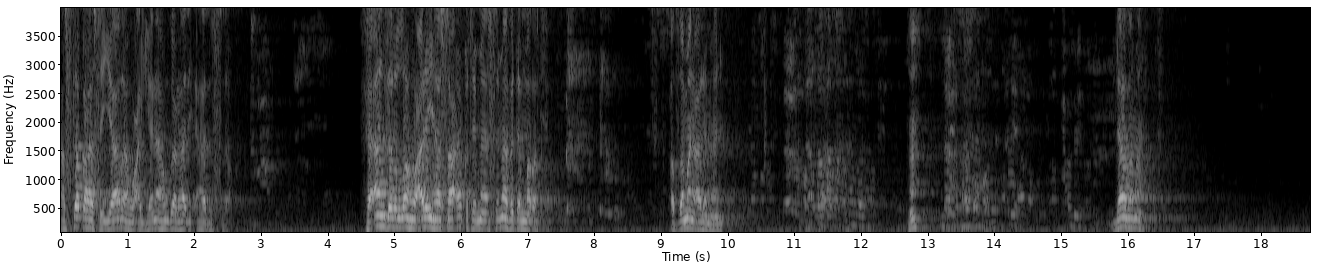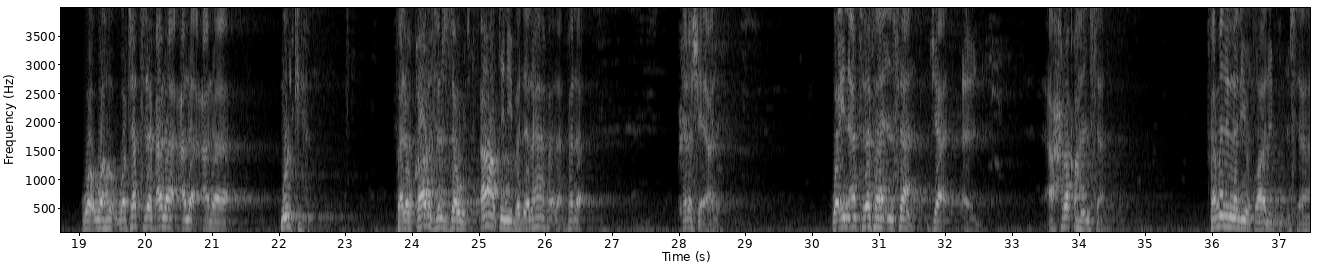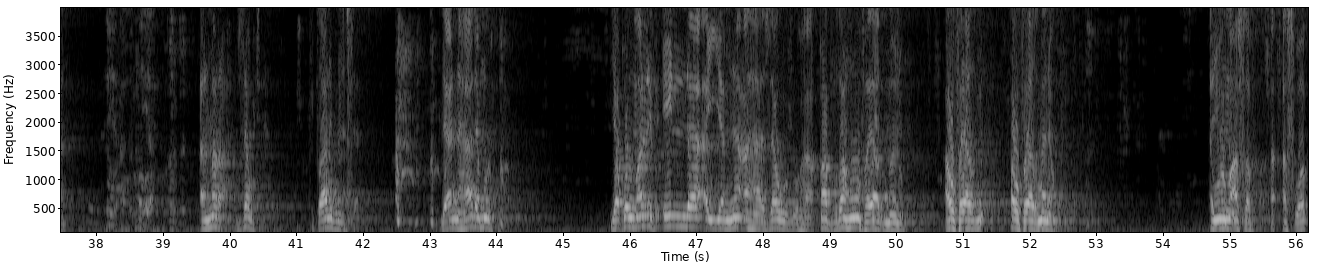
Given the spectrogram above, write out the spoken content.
أصدقها سيارة وعيناه وقال هذه هذا الصداق. فأنزل الله عليها صاعقة من السماء فدمرتها الضمان على من؟ ها؟ لا ضمان وتتلف على على على ملكها فلو قالت للزوج أعطني بدلها فلا فلا فلا شيء عليه وإن أتلفها إنسان جاء أحرقها إنسان. فمن الذي يطالب الإنسان؟ المرأة الزوجة تطالب الإنسان. لأن هذا ملكه. يقول المؤلف إلا أن يمنعها زوجها قبضه فيضمنه أو فيضمن أو فيضمنه. أيهما أصوب أصوب؟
